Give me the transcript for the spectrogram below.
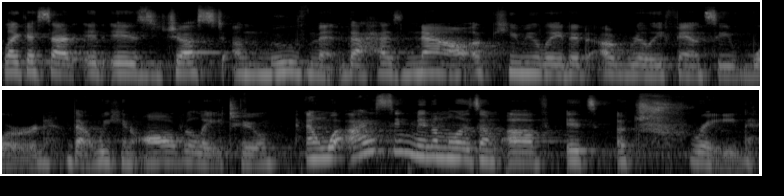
like I said, it is just a movement that has now accumulated a really fancy word that we can all relate to. And what I see minimalism of, it's a trade.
